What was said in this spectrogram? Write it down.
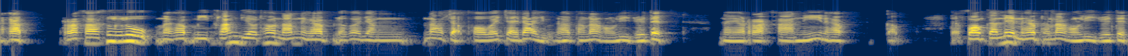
นะครับ ราคาครึ่งลูกนะครับ มีครั้งเดียวเท่านั้นนะครับ แล้วก็ยังน่าจะพอไว้ใจได้อยู่นะครับ ทางด้านของลีดยูไนเต็ดในราคานี้นะครับกับแต่ฟอร์มการเล่นนะครับ ทางด้านของลีดยูไนเต็ด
